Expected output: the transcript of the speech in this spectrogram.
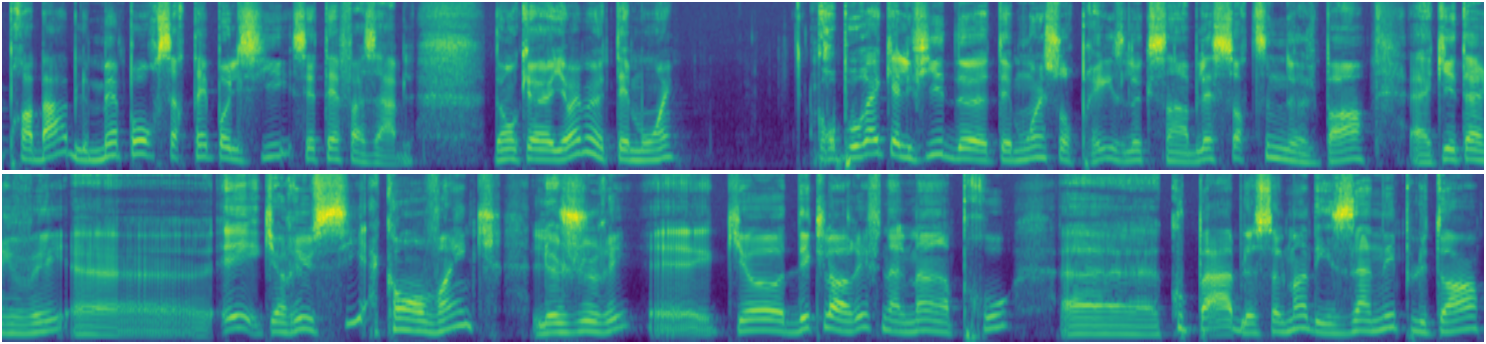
probable, mais pour certains policiers, c'était faisable. Donc, euh, il y a même un témoin qu'on pourrait qualifier de témoin surprise, là, qui semblait sorti de nulle part, euh, qui est arrivé euh, et qui a réussi à convaincre le jury, euh, qui a déclaré finalement pro coupable seulement des années plus tard.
